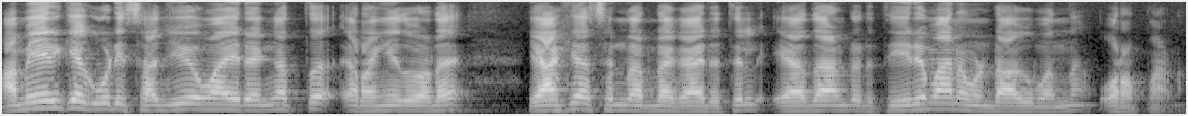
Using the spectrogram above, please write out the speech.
അമേരിക്ക കൂടി സജീവമായി രംഗത്ത് ഇറങ്ങിയതോടെ യാഹ്യ സിൻവറിന്റെ കാര്യത്തിൽ ഏതാണ്ട് ഒരു തീരുമാനമുണ്ടാകുമെന്ന് ഉറപ്പാണ്.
